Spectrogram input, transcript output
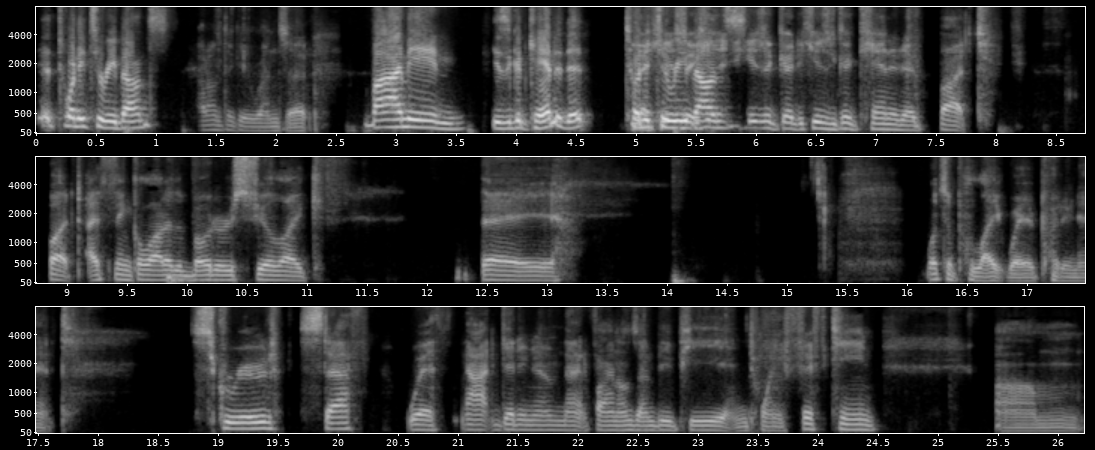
yeah, 22 rebounds. I don't think he wins it. But I mean, he's a good candidate. 22 Yeah, he's a- rebounds. he's a good. He's a good candidate, but but I think a lot of the voters feel like they. What's a polite way of putting it? Screwed Steph with not getting him that Finals MVP in 2015. Um,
